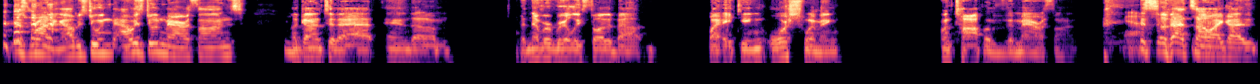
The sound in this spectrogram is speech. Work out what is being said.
just running. I was doing. I was doing marathons. I mm-hmm. got into that, and um, but never really thought about biking or swimming on top of the marathon. Yeah. so that's yeah. how I got. It.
